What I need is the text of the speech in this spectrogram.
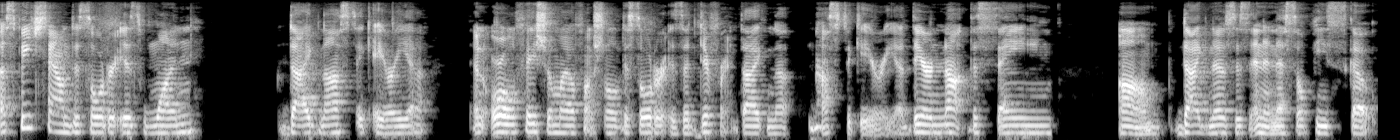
a speech sound disorder is one diagnostic area. An oral facial myofunctional disorder is a different diagnostic area. They're not the same um, diagnosis in an SLP scope.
